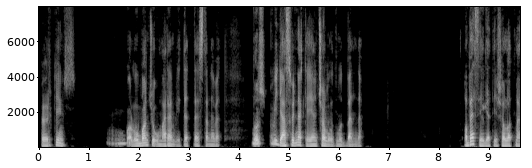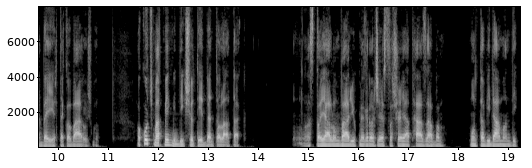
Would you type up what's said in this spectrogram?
Perkins? Valóban Csó már említette ezt a nevet. Nos, vigyázz, hogy ne kelljen csalódnod benne. A beszélgetés alatt már beértek a városba. A kocsmát még mindig sötétben találták. Azt ajánlom, várjuk meg Rogers a saját házában, mondta vidáman Dick.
